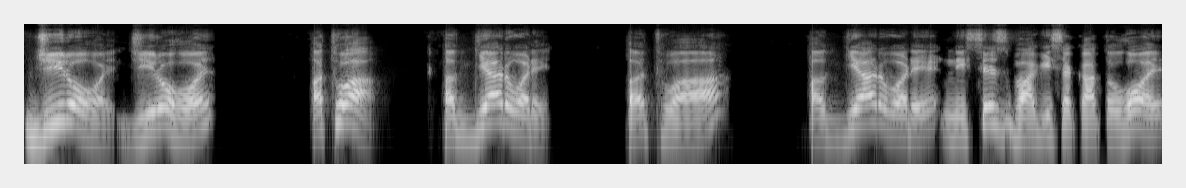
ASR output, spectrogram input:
જીરો હોય. જીરો હોય અથવા અગિયાર વડે અથવા અગિયાર વડે નિશેષ ભાગી શકાતો હોય.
